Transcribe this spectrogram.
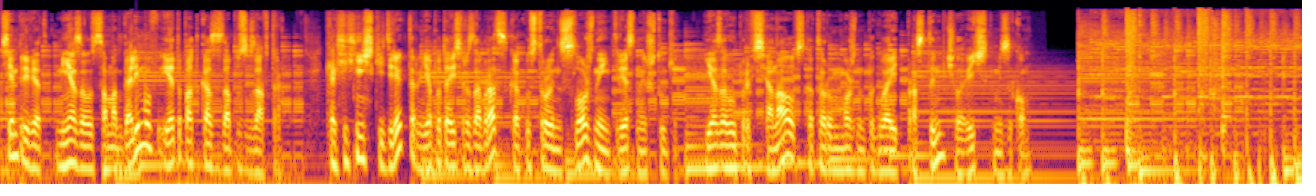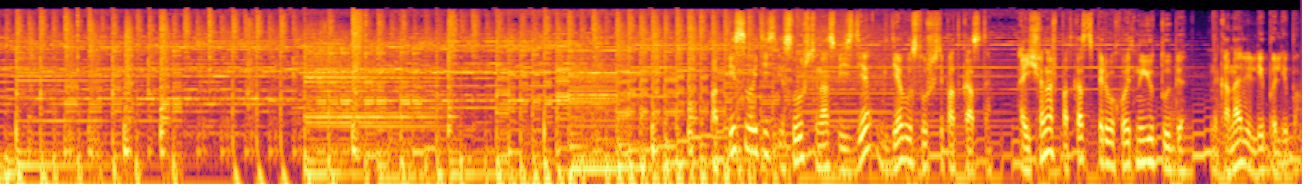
Всем привет, меня зовут Самат Галимов, и это подкаст «Запуск завтра». Как технический директор я пытаюсь разобраться, как устроены сложные и интересные штуки. Я зову профессионалов, с которыми можно поговорить простым человеческим языком. Подписывайтесь и слушайте нас везде, где вы слушаете подкасты. А еще наш подкаст теперь выходит на Ютубе, на канале «Либо-либо».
